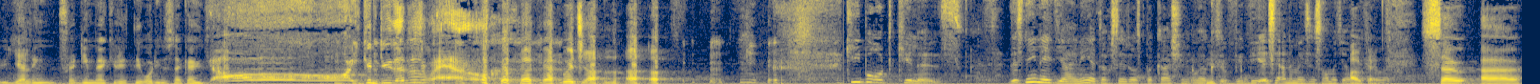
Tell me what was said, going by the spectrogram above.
yelling Freddie Mercury at the audience, they go, yo, you can do that as well, which I love. Keyboard killers. Dis nie net jy nie, jy het nog gesê daar's percussion ook. Wie wie is die ander mense saam met jou Okay. So uh,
